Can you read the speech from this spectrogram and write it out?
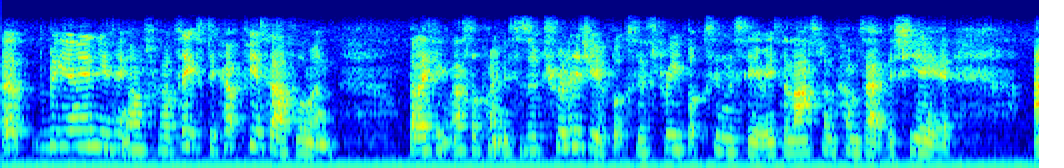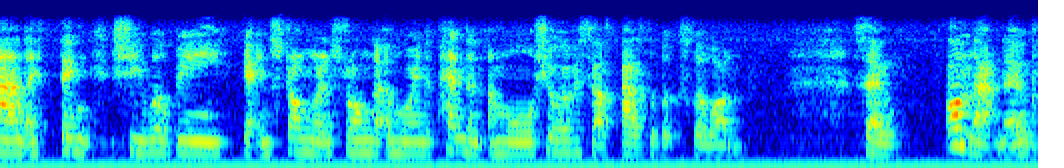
at the beginning. You think, oh, for God's sake, stick up for yourself, woman. But I think that's the point. This is a trilogy of books. There's three books in the series. The last one comes out this year. And I think she will be getting stronger and stronger and more independent and more sure of herself as the books go on. So, on that note,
